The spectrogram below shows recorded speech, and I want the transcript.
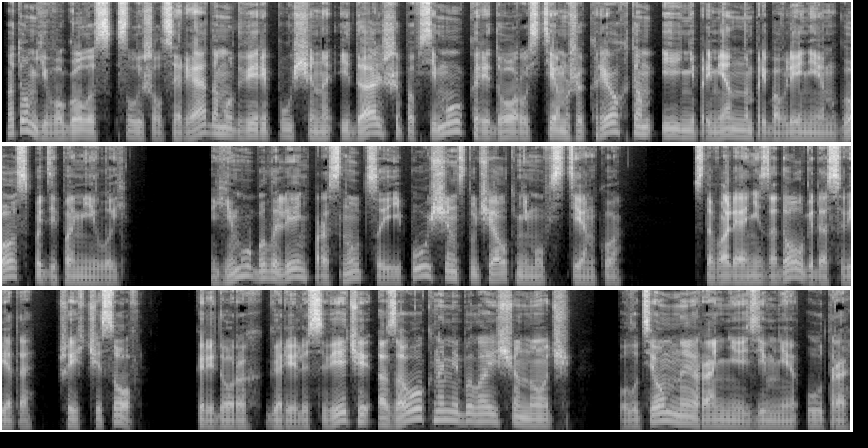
Потом его голос слышался рядом у двери пущено и дальше по всему коридору с тем же крехтом и непременным прибавлением «Господи помилуй!». Ему было лень проснуться, и Пущин стучал к нему в стенку. Вставали они задолго до света, в шесть часов. В коридорах горели свечи, а за окнами была еще ночь, полутемное раннее зимнее утро.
